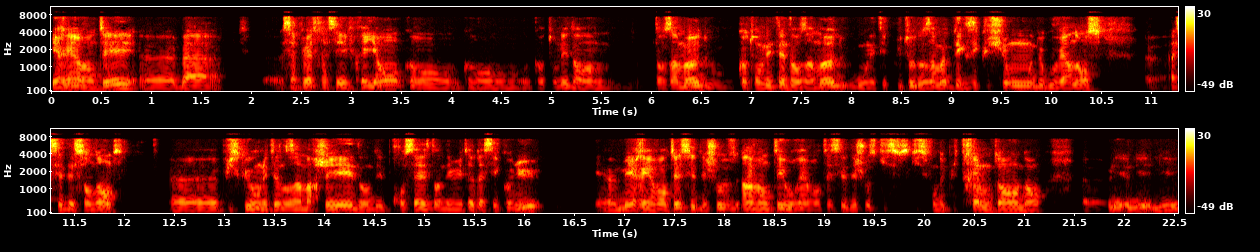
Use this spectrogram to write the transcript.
Et réinventer, euh, bah, ça peut être assez effrayant quand, on est dans, un mode quand on était dans un mode où on était plutôt dans un mode d'exécution, de gouvernance assez descendante euh, puisqu'on était dans un marché, dans des process, dans des méthodes assez connues. Euh, mais réinventer, c'est des choses, inventer ou réinventer, c'est des choses qui, se font depuis très longtemps dans, euh, les,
